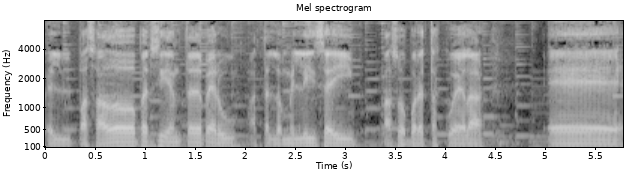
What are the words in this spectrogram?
el pasado presidente de Perú, hasta el 2016, pasó por esta escuela. Eh,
